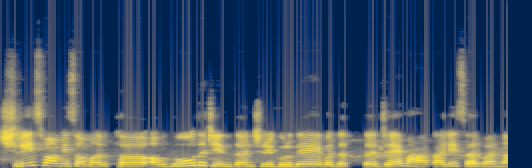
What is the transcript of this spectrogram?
श्री स्वामी समर्थ अवधूत चिंतन श्री गुरुदेव दत्त. जय महाकाली सर्वांना.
